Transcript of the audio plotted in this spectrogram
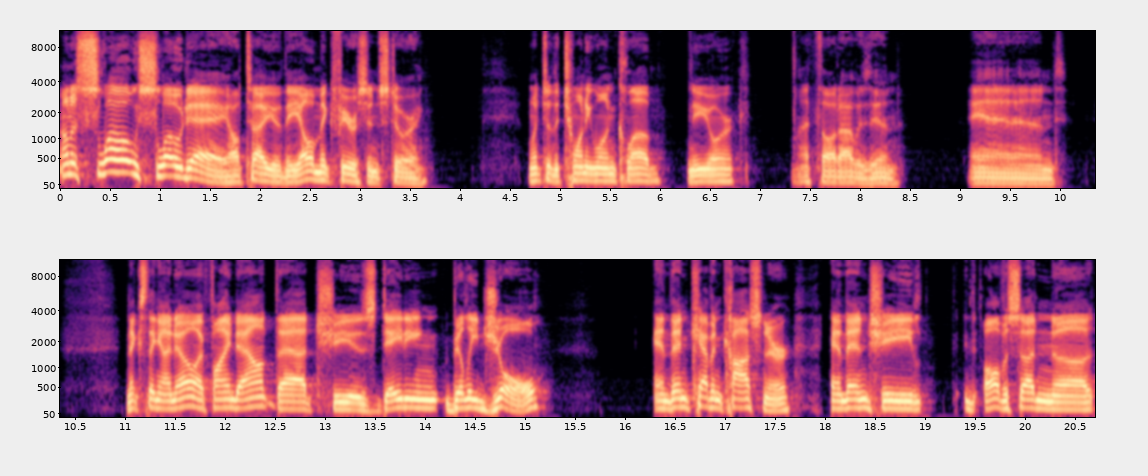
On a slow, slow day, I'll tell you the Elle Macpherson story. Went to the 21 Club, New York. I thought I was in. And next thing I know, I find out that she is dating Billy Joel and then Kevin Costner. And then she all of a sudden uh,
